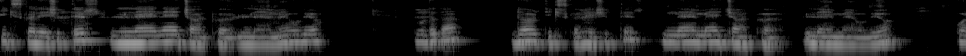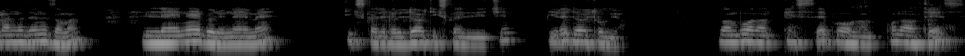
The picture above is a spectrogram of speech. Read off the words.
x kare eşittir ln çarpı lm oluyor. Burada da 4x kare eşittir nm çarpı lm oluyor. Oranladığınız zaman ln bölü nm x kare bölü 4x kare dediği için 1'e 4 oluyor. O zaman bu alan s ise bu alan 16s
